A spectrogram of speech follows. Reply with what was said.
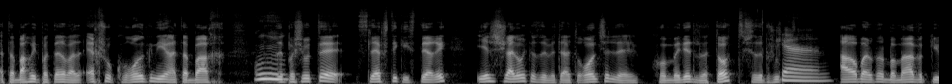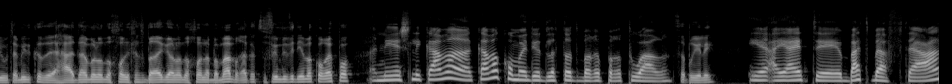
הטבח מתפטר ואז איכשהו קרונק נהיה הטבח. זה פשוט uh, סלפסטיק היסטרי. יש שיינור כזה בתיאטרון של uh, קומדיה דלתות, שזה פשוט כן. ארבע דלתות על במה וכאילו תמיד כזה האדם הלא נכון נכנס ברגע הלא נכון לבמה ורק הצופים מבינים מה קורה פה. אני, יש לי כמה, כמה קומדיות דלתות ברפרטואר. ספרי לי. היה את uh, בת בהפתעה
